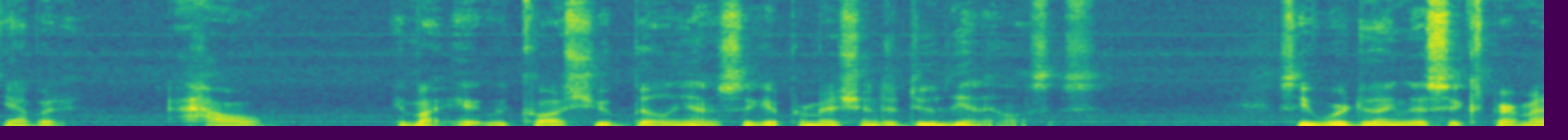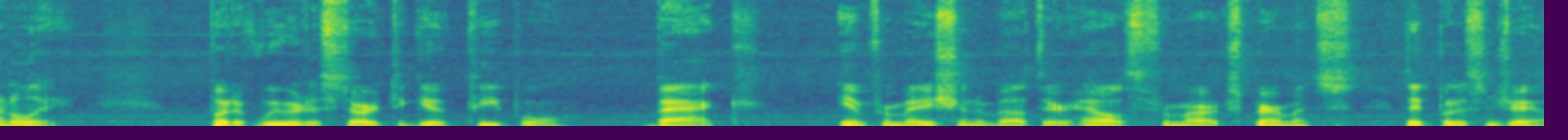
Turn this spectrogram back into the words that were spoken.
Yeah, but how? It, might, it would cost you billions to get permission to do the analysis. See, we're doing this experimentally, but if we were to start to give people back information about their health from our experiments, they'd put us in jail.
